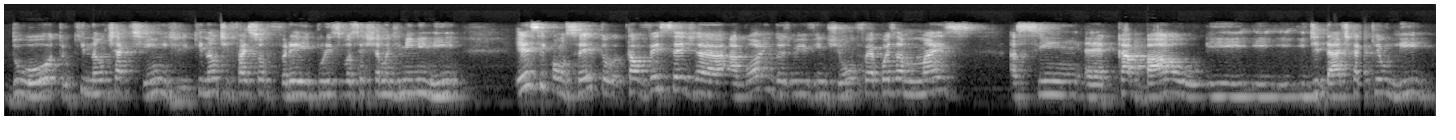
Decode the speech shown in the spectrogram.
do outro que não te atinge, que não te faz sofrer, e por isso você chama de mimimi. Esse conceito, talvez seja, agora em 2021, foi a coisa mais, assim, é, cabal e, e, e didática que eu li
